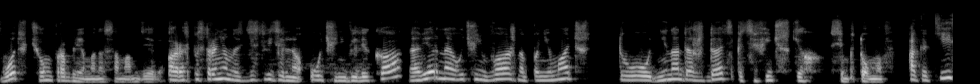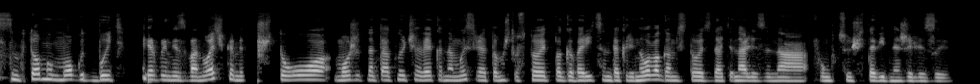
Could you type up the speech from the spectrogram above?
Вот в чем проблема на самом деле. А распространенность действительно очень велика. Наверное, очень важно понимать, что то не надо ждать специфических симптомов. А какие симптомы могут быть первыми звоночками, что может натолкнуть человека на мысль о том, что стоит поговорить с эндокринологом, стоит сдать анализы на функцию щитовидной железы?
